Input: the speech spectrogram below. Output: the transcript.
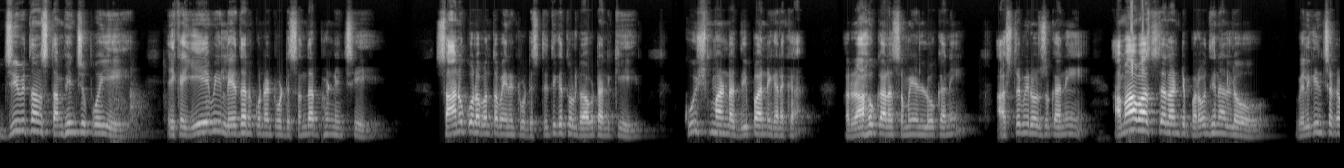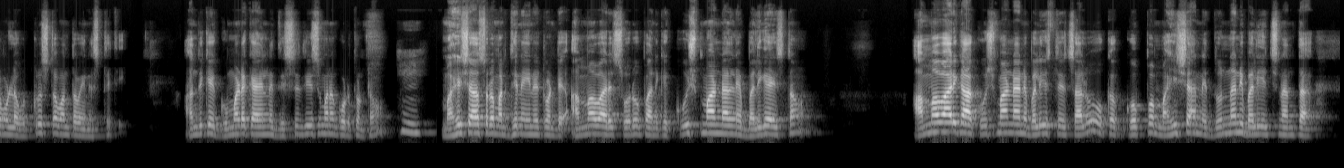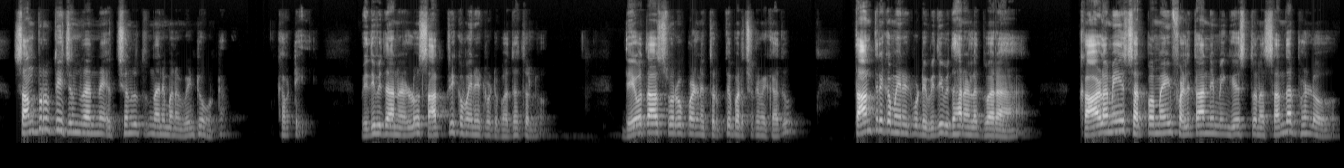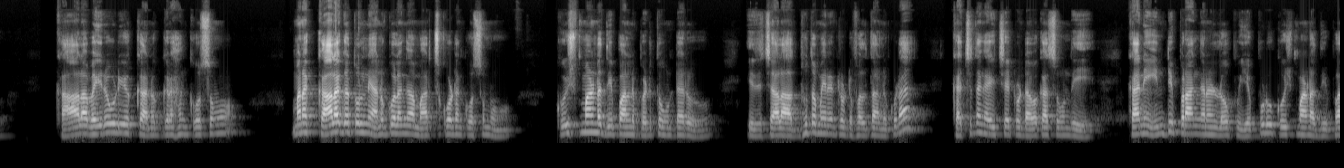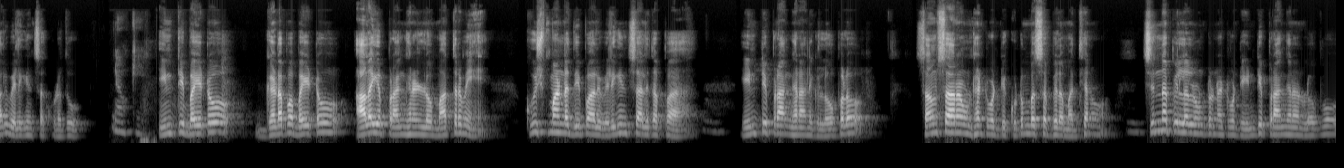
జీవితం స్తంభించిపోయి ఇక ఏమీ లేదనుకున్నటువంటి సందర్భం నుంచి సానుకూలవంతమైనటువంటి స్థితిగతులు రావటానికి కూష్మాండ దీపాన్ని గనక రాహుకాల సమయంలో కానీ అష్టమి రోజు కానీ అమావాస్య లాంటి పర్వదినాల్లో వెలిగించడం వల్ల ఉత్కృష్టవంతమైన స్థితి. అందుకే గుమ్మడికాయల్ని దిష్టి తీసి మనం కొడుతుంటాం. మహిషాసుర అయినటువంటి అమ్మవారి స్వరూపానికి కూష్మాండాల్ని బలిగా ఇస్తాం. అమ్మవారికి ఆ కూష్మాండాన్ని బలి ఇస్తే చాలు ఒక గొప్ప మహిషాన్ని దున్నని బలి ఇచ్చినంత సంతృప్తి చెందని చెందుతుందని మనం వింటూ ఉంటాం. కాబట్టి విధి విధానాల్లో సాత్వికమైనటువంటి పద్ధతుల్లో దేవతా స్వరూపాన్ని తృప్తిపరచడమే కాదు తాంత్రికమైనటువంటి విధి విధానాల ద్వారా కాళమే సర్పమై ఫలితాన్ని మింగేస్తున్న సందర్భంలో కాలభైరవుడి యొక్క అనుగ్రహం కోసము మన కాలగతుల్ని అనుకూలంగా మార్చుకోవడం కోసము కూష్మాండ దీపాలను పెడుతూ ఉంటారు. ఇది చాలా అద్భుతమైనటువంటి ఫలితాలను కూడా ఖచ్చితంగా ఇచ్చేటువంటి అవకాశం ఉంది. కానీ ఇంటి ప్రాంగణంలోపు ఎప్పుడూ కూష్మాండ దీపాలు వెలిగించకూడదు. ఇంటి బయటో గడప బయటో ఆలయ ప్రాంగణంలో మాత్రమే కూష్మాండ దీపాలు వెలిగించాలి తప్ప ఇంటి ప్రాంగణానికి లోపల సంసారం ఉన్నటువంటి కుటుంబ సభ్యుల మధ్యను చిన్న పిల్లలు ఉంటున్నటువంటి ఇంటి ప్రాంగణంలోపు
